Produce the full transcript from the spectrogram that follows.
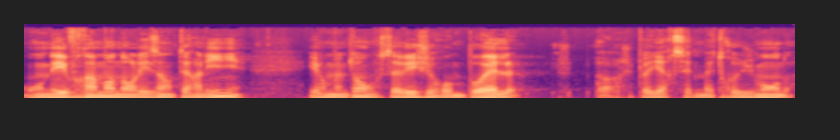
on est vraiment dans les interlignes. Et en même temps, vous savez, Jérôme Poel, alors je vais pas dire c'est le maître du monde,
